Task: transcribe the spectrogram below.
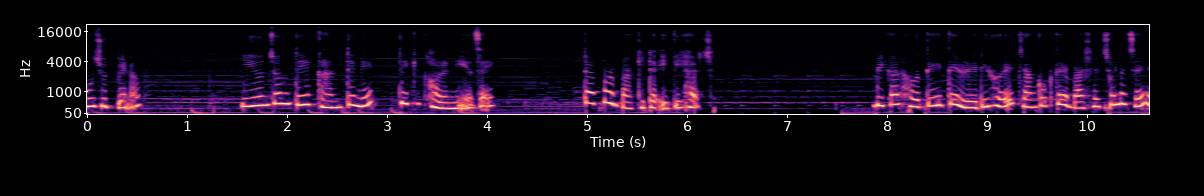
বোঝ উঠবে না। নিয়ঞ্জন তীর কান টেনে থেকে ঘরে নিয়ে যায়। তারপর বাকিটা ইতিহাস। বিকাল হতে হতে রেডি হয়ে চাঙ্কুকদের বাসায় চলে যায়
